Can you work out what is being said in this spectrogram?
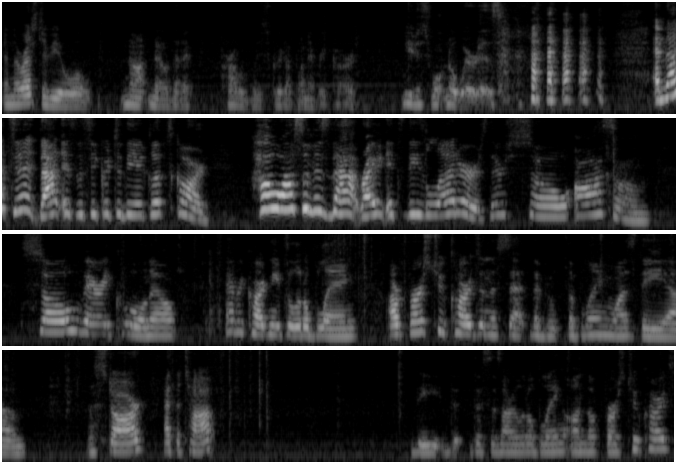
And the rest of you will not know that I probably screwed up on every card. You just won't know where it is. and that's it. That is the secret to the Eclipse card. How awesome is that, right? It's these letters. They're so awesome. So very cool. Now, every card needs a little bling. Our first two cards in the set, the, the bling was the, um, the star at the top. The, the This is our little bling on the first two cards.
